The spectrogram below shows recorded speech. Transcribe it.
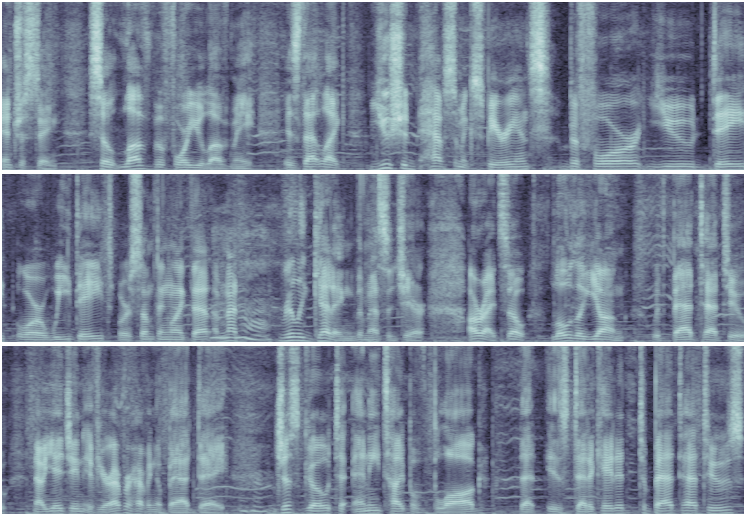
Interesting. So, Love Before You Love Me, is that like you should have some experience before you date or we date or something like that? I'm not No. really getting getting the message here. All right, so Lola Young with Bad Tattoo. Now, Yejin, if you're ever having a bad day, Mhm. just go to any type of blog that is dedicated to bad tattoos,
